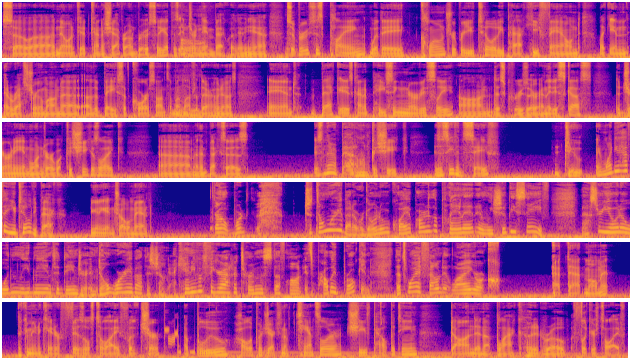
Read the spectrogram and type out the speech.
So uh, no one could kind of chaperone Bruce. So you got this intern Aw. named Beck with you. Yeah. So Bruce is playing with a clone trooper utility pack he found like in a restroom on, uh on the base of Coruscant. Someone left it there. Who knows? And Beck is kind of pacing nervously on this cruiser, and they discuss the journey and wonder what Kashyyyk is like. Um, and then Beck says, "Isn't there a battle on Kashyyyk? Is this even safe? Do you, and why do you have that utility pack? You're gonna get in trouble, man." No, we're just don't worry about it. We're going to a quiet part of the planet, and we should be safe. Master Yoda wouldn't lead me into danger, and don't worry about this junk. I can't even figure out how to turn this stuff on. It's probably broken. That's why I found it lying. Or At that moment, the communicator fizzles to life with a chirp. A blue holo projection of Chancellor Sheev Palpatine, donned in a black hooded robe, flickers to life.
